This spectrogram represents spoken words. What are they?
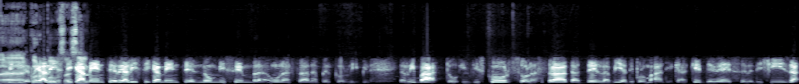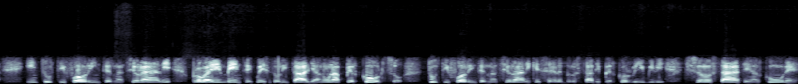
eh, corposa, realisticamente, sì. realisticamente non mi sembra una strada percorribile ribatto il discorso, la strada della via diplomatica che deve essere decisa in tutti i fori internazionali, probabilmente questo l'Italia non ha percorso tutti i fori internazionali che sarebbero stati percorribili, ci sono state alcune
